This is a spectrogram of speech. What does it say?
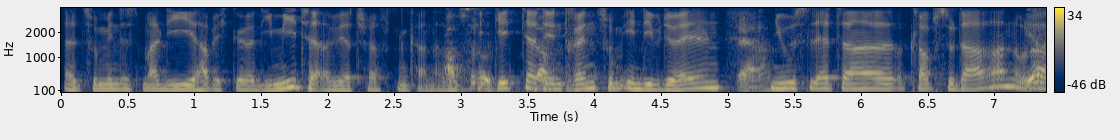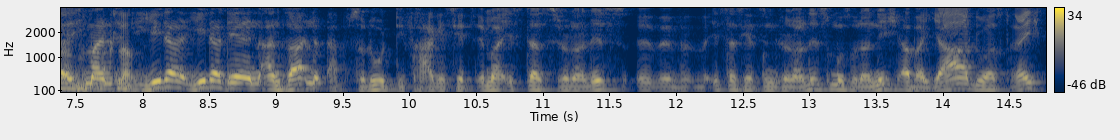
äh, zumindest mal die, habe ich gehört, die Miete erwirtschaften kann. Also Absolut. Es geht ja, ja den Trend zum individuellen ja. Newsletter. Glaubst du daran? Oder? Ja, ich meine, jeder, jeder, der in an seinem, absolut. Die Frage ist jetzt immer, ist das Journalist, äh, ist das jetzt ein Journalismus oder nicht? Aber ja, du hast recht.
